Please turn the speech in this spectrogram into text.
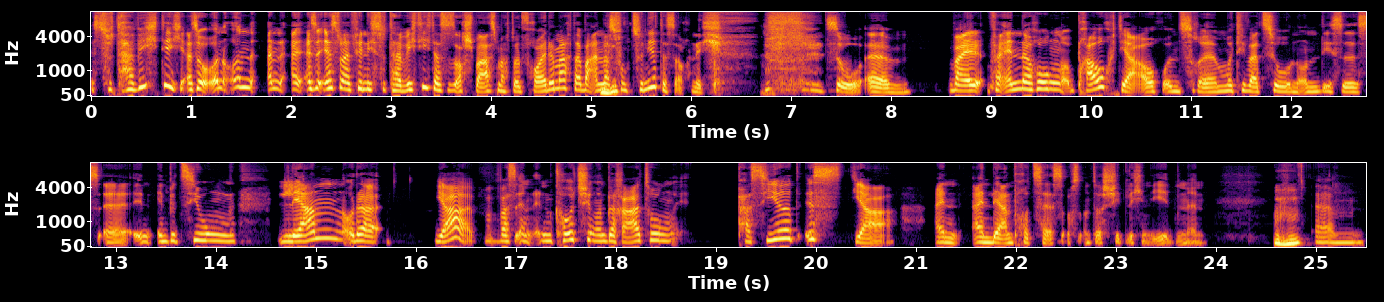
ist total wichtig. Also, und, und also erstmal finde ich es total wichtig, dass es auch Spaß macht und Freude macht, aber anders mhm. funktioniert das auch nicht. so, ähm, weil Veränderung braucht ja auch unsere Motivation und dieses äh, in, in Beziehungen lernen oder ja, was in, in Coaching und Beratung passiert, ist ja ein, ein Lernprozess auf unterschiedlichen Ebenen. Mhm. Ähm,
